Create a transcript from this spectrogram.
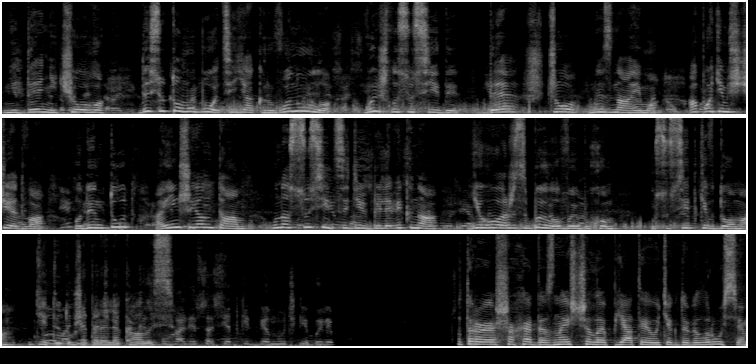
ніде нічого. Десь у тому боці як рвонуло. Вийшли сусіди. Де, що, не знаємо. А потім ще два. Один тут, а інший он там. У нас сусід сидів біля вікна. Його аж збило вибухом. У сусідки вдома. Діти дуже перелякались. Чотири шахеди знищили, п'ятий утік до Білорусі.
